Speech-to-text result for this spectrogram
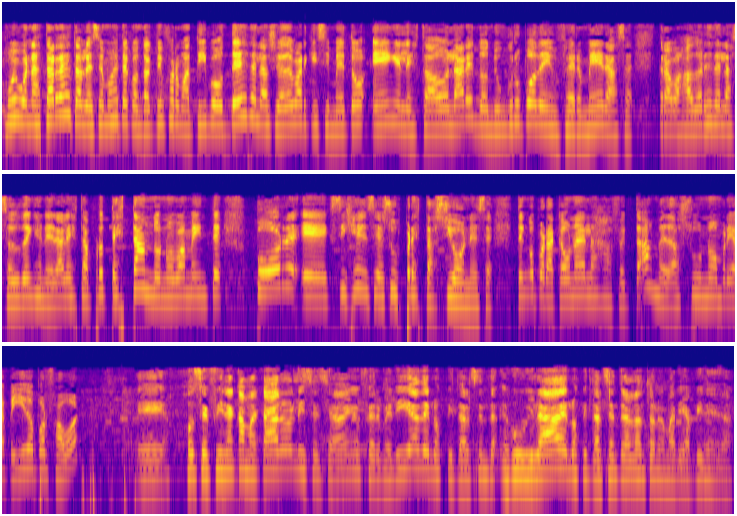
Muy buenas tardes. Establecemos este contacto informativo desde la ciudad de Barquisimeto en el estado Lara, en donde un grupo de enfermeras, trabajadores de la salud en general, está protestando nuevamente por eh, exigencia de sus prestaciones. Tengo por acá una de las afectadas. ¿Me da su nombre y apellido, por favor? Eh, Josefina Camacaro, licenciada en enfermería del Hospital Central, jubilada del Hospital Central Antonio María Pineda.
